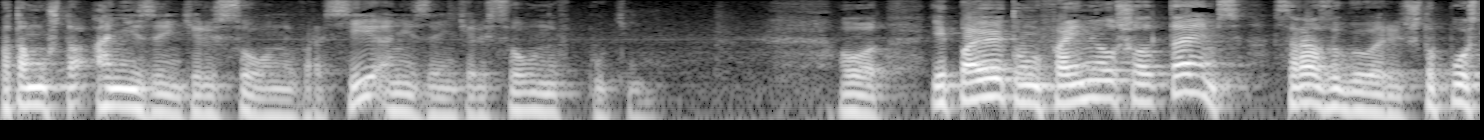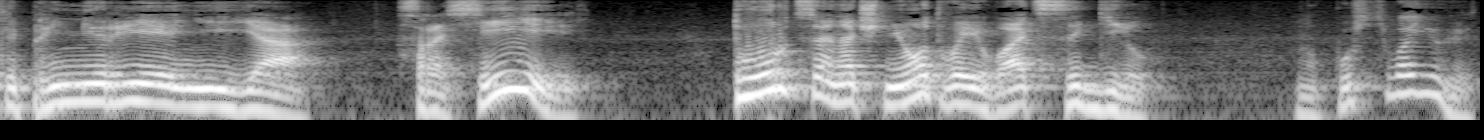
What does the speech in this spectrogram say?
потому что они заинтересованы в России, они заинтересованы в Путине. Вот. И поэтому Financial Times сразу говорит, что после примирения с Россией Турция начнет воевать с ИГИЛ. Ну пусть воюет.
